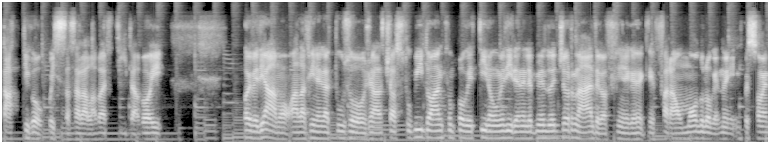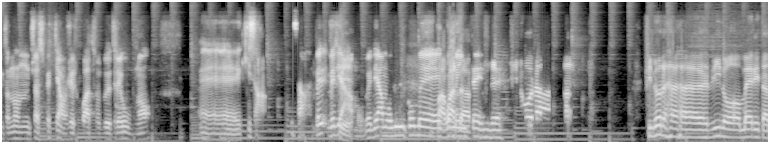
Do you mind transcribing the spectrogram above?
tattico questa sarà la partita, poi, poi vediamo, alla fine Gattuso ci ha, ci ha, stupito anche un pochettino, come dire, nelle prime due giornate, va a finire che, che, farà un modulo che noi in questo momento non ci aspettiamo, c'è il 4-2-3-1, eh, chissà, chissà. vediamo, sì. vediamo lui come, come guarda, intende. Finora finora Rino merita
